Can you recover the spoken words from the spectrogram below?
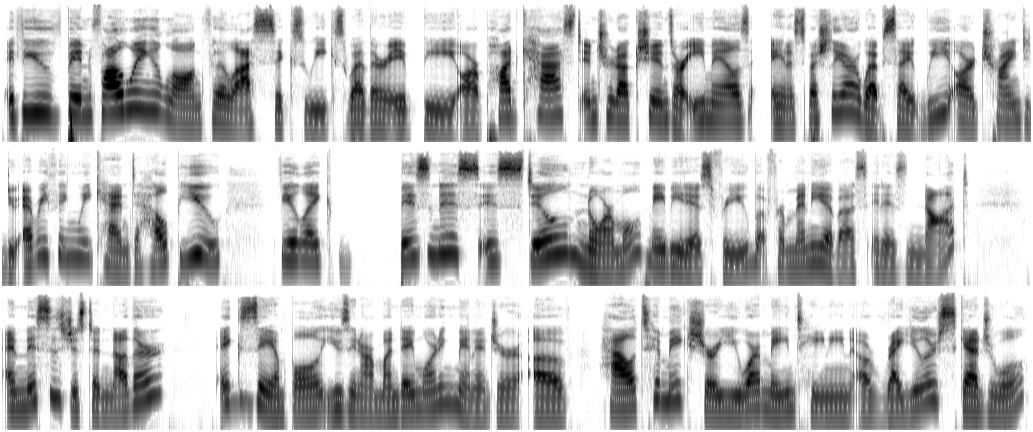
If you've been following along for the last six weeks, whether it be our podcast introductions, our emails, and especially our website, we are trying to do everything we can to help you feel like business is still normal. Maybe it is for you, but for many of us, it is not. And this is just another example using our Monday Morning Manager of how to make sure you are maintaining a regular schedule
